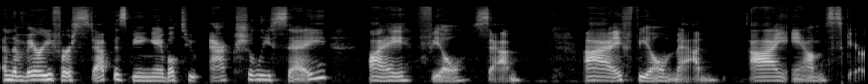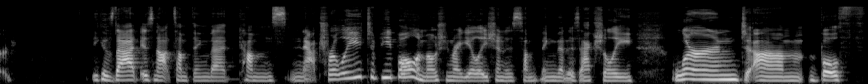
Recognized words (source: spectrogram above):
And the very first step is being able to actually say, I feel sad. I feel mad. I am scared because that is not something that comes naturally to people. Emotion regulation is something that is actually learned, um, both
